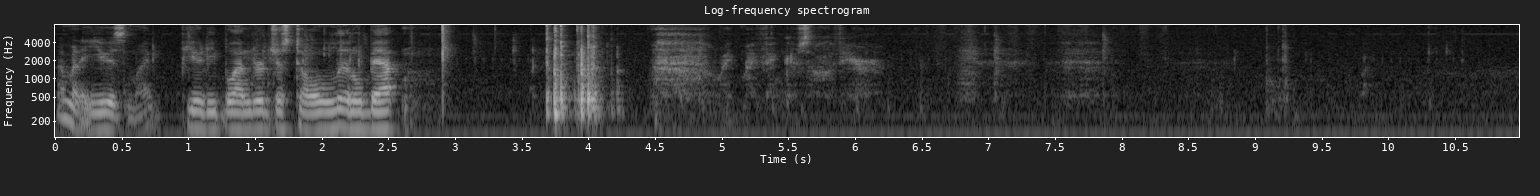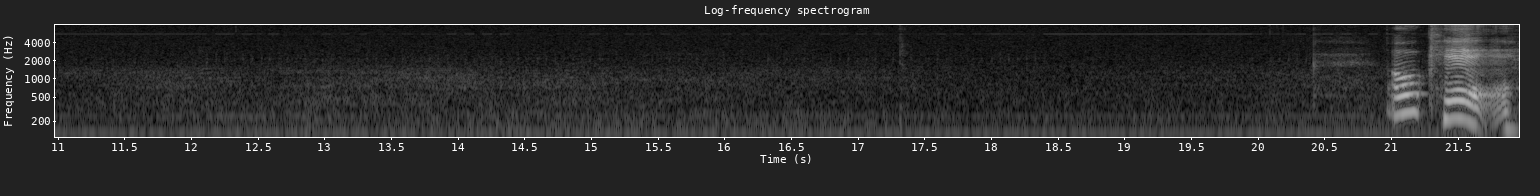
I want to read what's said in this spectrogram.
I'm going to use my Beauty Blender just a little bit. Wipe my fingers off here. Okay,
